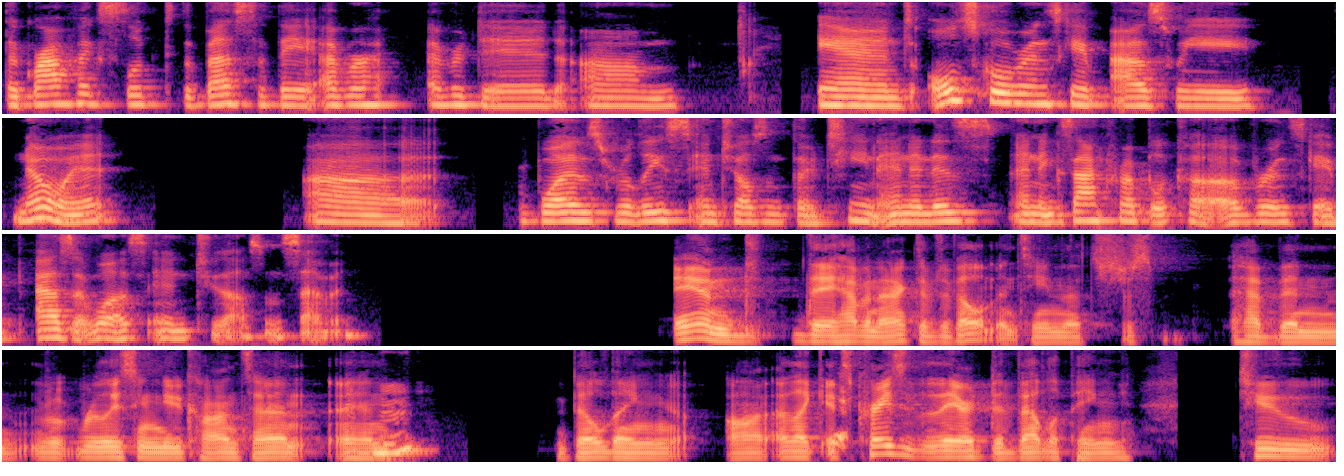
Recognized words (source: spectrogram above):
The graphics looked the best that they ever ever did. Um, and old school RuneScape, as we know it, uh, was released in 2013, and it is an exact replica of RuneScape as it was in 2007. And they have an active development team that's just have been re- releasing new content and Mhm. building on like it's crazy that they are developing two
